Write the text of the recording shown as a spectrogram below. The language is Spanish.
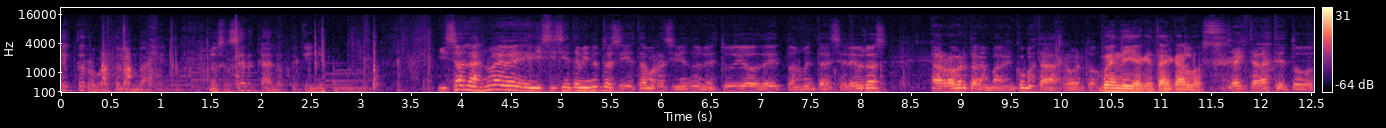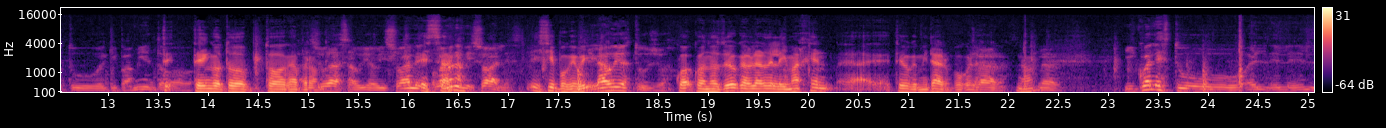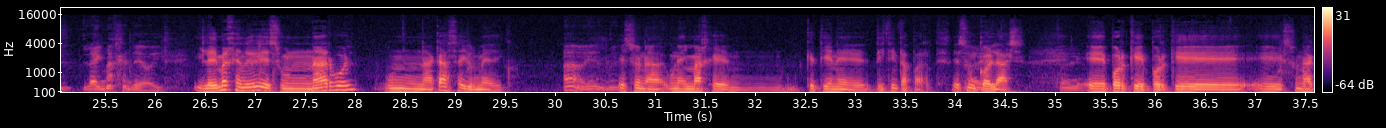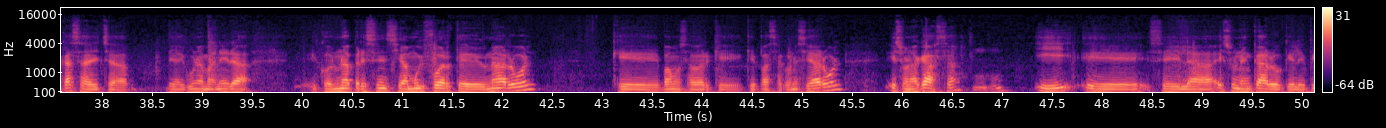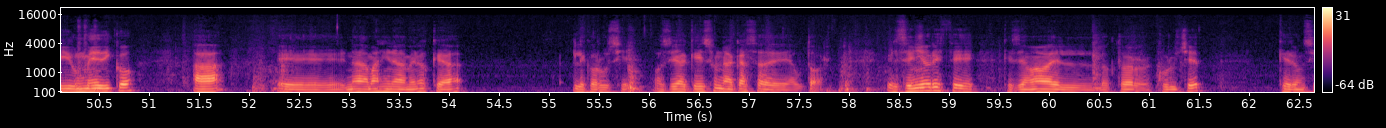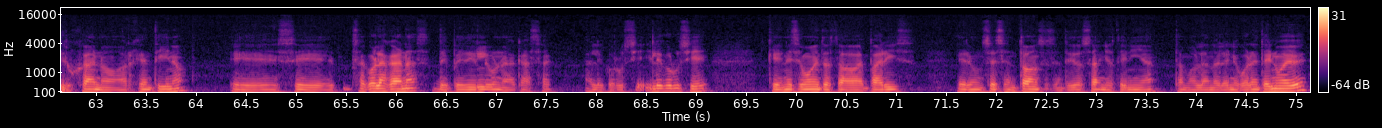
arquitecto Roberto Lambaje. Nos acerca a los pequeños. Y son las 9 y 17 minutos y estamos recibiendo en el estudio de Tormenta de Cerebros a Roberto Lambagen. ¿Cómo estás, Roberto? Buen día, ¿qué tal, Carlos? ¿Ya instalaste todo tu equipamiento? Te- tengo todo, todo acá pronto. Ayudas audiovisuales, por Exacto. lo menos visuales. Y sí, porque vi- El audio es tuyo. cu- cuando tengo que hablar de la imagen, eh, tengo que mirar un poco la, Claro, ¿no? claro. ¿Y cuál es tu el- el- el- la imagen de hoy? Y la imagen de hoy es un árbol, una casa y un médico. Ah, bien, bien. Es una, una imagen que tiene distintas partes. Es Está un collage. Eh, ¿Por qué? Porque es una casa hecha de alguna manera eh, con una presencia muy fuerte de un árbol, que vamos a ver qué, qué pasa con ese árbol. Es una casa y eh, se la, es un encargo que le pide un médico a eh, nada más ni nada menos que a Le Corbusier. O sea que es una casa de autor. El señor este, que se llamaba el doctor Curuchet, que era un cirujano argentino, eh, se sacó las ganas de pedirle una casa a Le Corbusier. Y Le Corbusier, que en ese momento estaba en París, era un sesentón, 62 años tenía, estamos hablando del año 49,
